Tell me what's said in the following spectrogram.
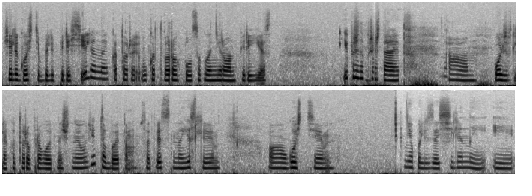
все ли гости были переселены, которые, у которых был запланирован переезд, и предупреждает а, пользователя, который проводит ночной аудит об этом. Соответственно, если а, гости не были заселены и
